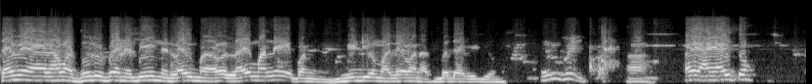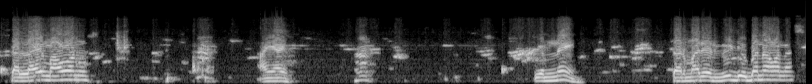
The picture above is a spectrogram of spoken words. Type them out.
તમે યાર આમાં ધુરુભાઈ ને બે ને લાઈવમાં હવે લાઈવમાં નહીં પણ વીડિયો માં લેવાના છે બધા વીડિયો માં. ધુરુભાઈ? હા. અહીં અહીં આવી તો. તાર લાઈવમાં આવવાનું અહીં આવી. એમ નહીં. તાર મારે વીડિયો બનાવવાના છે.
